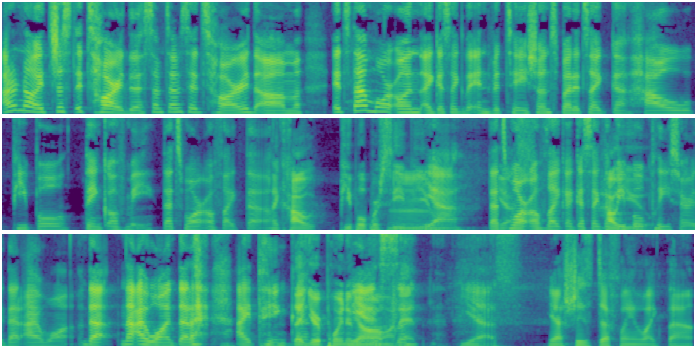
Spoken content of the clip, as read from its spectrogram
I don't know. It's just it's hard. Sometimes it's hard. Um, it's not more on I guess like the invitations, but it's like uh, how people think of me. That's more of like the Like how people perceive Mm. you. yeah. That's Yes. more of like I guess like the How people you- pleaser that I want. That not I want that I I think That your point of view Yes. on it. Yes. Yeah, she's definitely like that.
